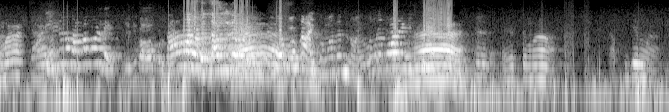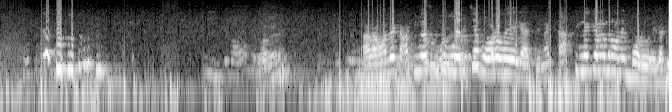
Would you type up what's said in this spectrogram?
মা হ্যাঁ এই হচ্ছে মা কার্তিকের মা আমাদের কাকিমা শুধু বলছে বড় হয়ে গেছে। না কার্তিক নাকি আমাদের অনেক বড় হয়ে গেছে?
